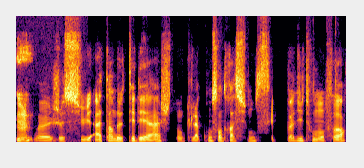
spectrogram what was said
Mm. je suis atteint de TDAH, donc la concentration, c'est pas du tout mon fort.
